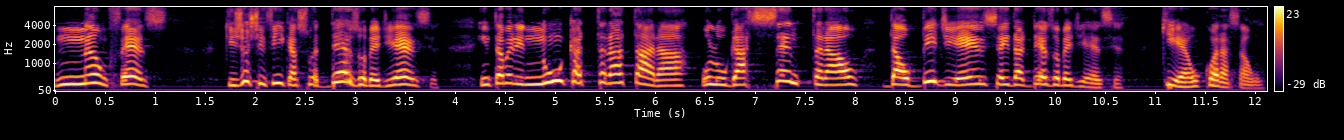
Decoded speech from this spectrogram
não fez, que justifique a sua desobediência, então ele nunca tratará o lugar central da obediência e da desobediência, que é o coração.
